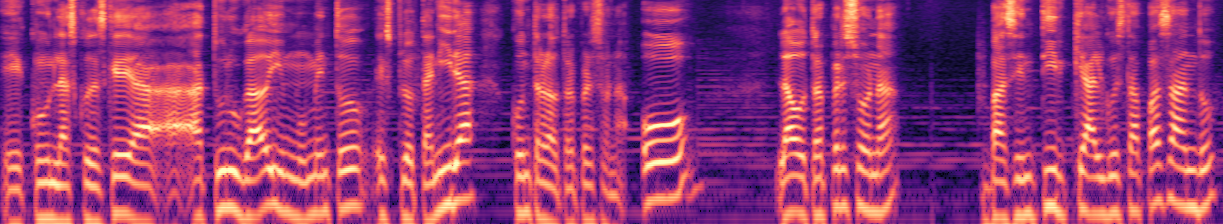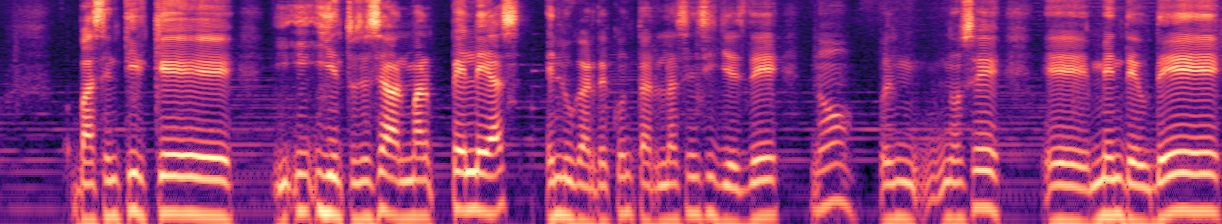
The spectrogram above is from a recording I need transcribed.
eh, con las cosas que ha, ha turugado y en un momento explota en ira contra la otra persona. O la otra persona va a sentir que algo está pasando va a sentir que... Y, entonces se van a armar peleas en lugar de contar la sencillez de, no, pues no sé, eh, me endeudé,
